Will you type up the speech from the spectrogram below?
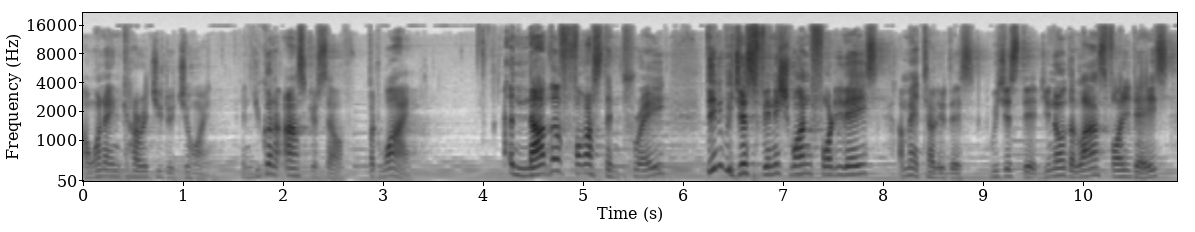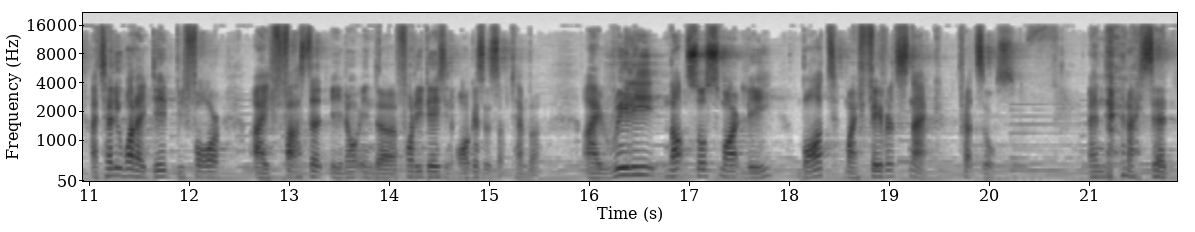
I want to encourage you to join. And you're going to ask yourself, but why? Another fast and pray? Didn't we just finish one 40 days? I may tell you this. We just did. You know, the last 40 days, I tell you what I did before I fasted, you know, in the 40 days in August and September. I really, not so smartly, bought my favorite snack, pretzels. And then I said,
